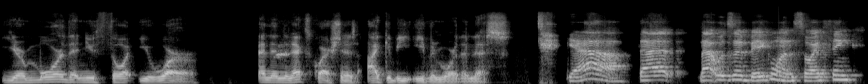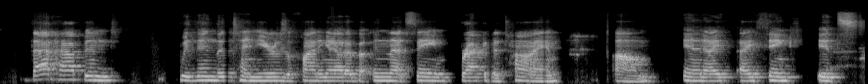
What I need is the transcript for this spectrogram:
you're more than you thought you were. And then the next question is i could be even more than this. Yeah that that was a big one. So i think that happened within the 10 years of finding out about in that same bracket of time um, and I, I think it's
